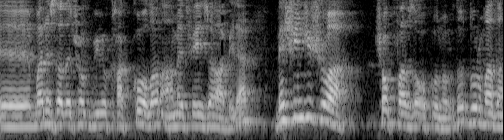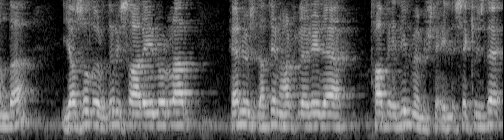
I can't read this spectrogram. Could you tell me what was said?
e, Manisa'da çok büyük hakkı olan Ahmet Feyzi abiler beşinci şua çok fazla okunurdu. Durmadan da yazılırdı. Risale-i Nurlar henüz Latin harfleriyle tab edilmemişti. 58'de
